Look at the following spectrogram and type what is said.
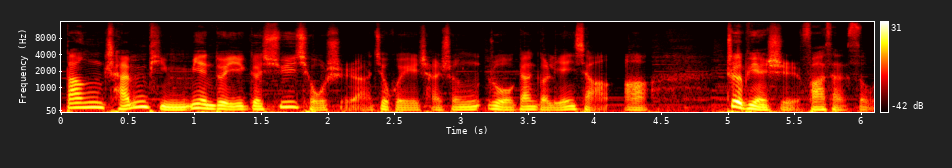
当产品面对一个需求时啊，就会产生若干个联想啊，这便是发散思维。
